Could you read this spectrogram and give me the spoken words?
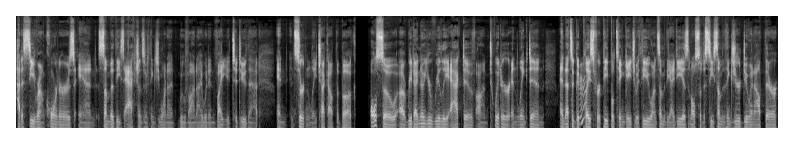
how to see around corners and some of these actions or things you want to move on, I would invite you to do that and, and certainly check out the book. Also, uh, Rita, I know you're really active on Twitter and LinkedIn, and that's a good mm-hmm. place for people to engage with you on some of the ideas and also to see some of the things you're doing out there.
